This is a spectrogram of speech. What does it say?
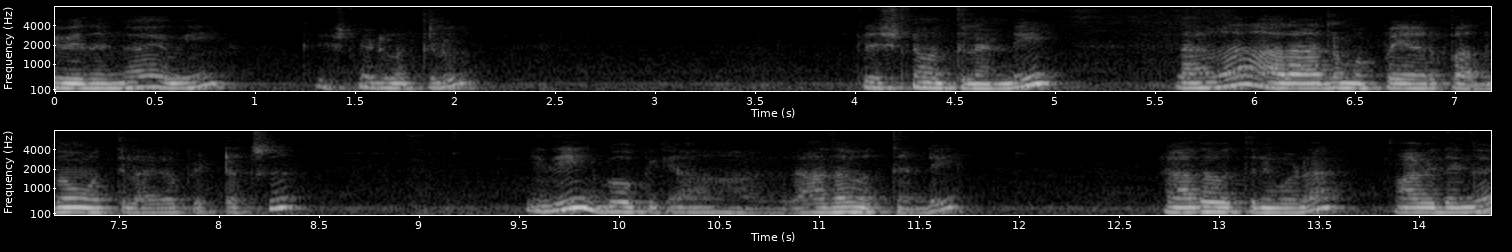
ఈ విధంగా ఇవి కృష్ణుడి వత్తులు కృష్ణ వత్తులండి. లాగా ఆరు ముప్పై ఆరు పద్మం ఒత్తిలాగా పెట్టచ్చు. ఇది గోపిక రాధావత్తి అండి. రాధావత్తిని కూడా ఆ విధంగా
